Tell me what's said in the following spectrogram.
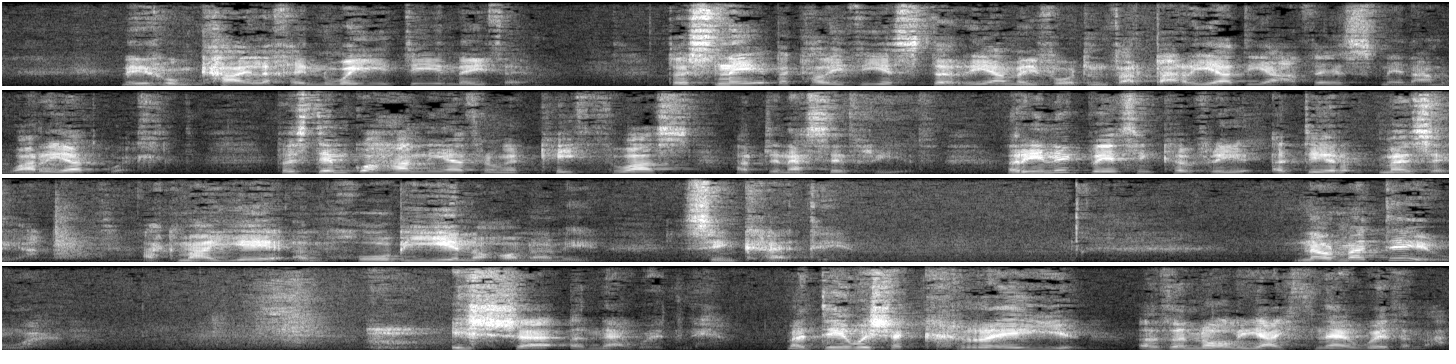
neu rhwng cael eich enweidi neu ddim. Does neb yn cael ei ddiystyru am ei fod yn farbariad i addysg neu'n anwariad gwyllt. Does dim gwahaniaeth rhwng y ceithwas a'r dynesydd rhydd. Yr unig beth sy'n cyfri ydy'r Meseia, ac mae ie ym mhob un ohono ni sy'n credu. Nawr mae Dyw eisiau y newid ni. Mae Dyw eisiau creu y ddynoliaeth newydd yma.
